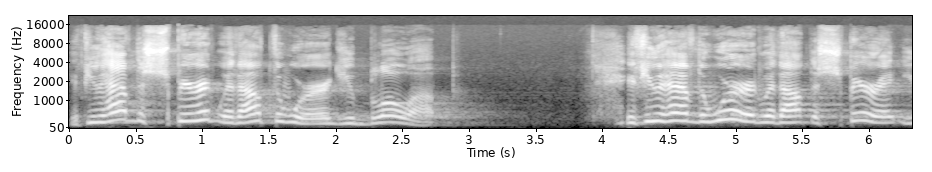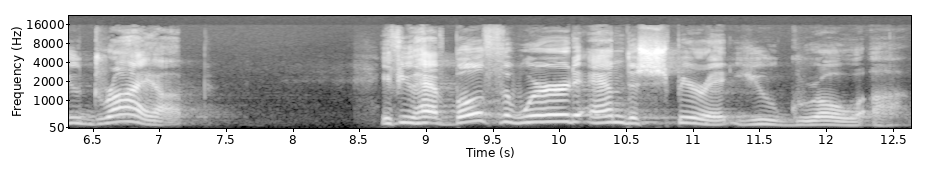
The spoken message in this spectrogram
If you have the Spirit without the Word, you blow up. If you have the Word without the Spirit, you dry up. If you have both the Word and the Spirit, you grow up.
